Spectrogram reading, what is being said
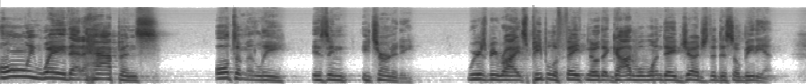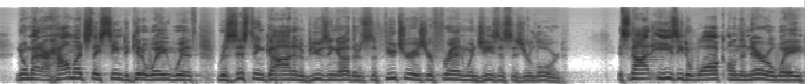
only way that happens ultimately is in eternity. Wiersbe writes People of faith know that God will one day judge the disobedient. No matter how much they seem to get away with resisting God and abusing others, the future is your friend when Jesus is your Lord. It's not easy to walk on the narrow way,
